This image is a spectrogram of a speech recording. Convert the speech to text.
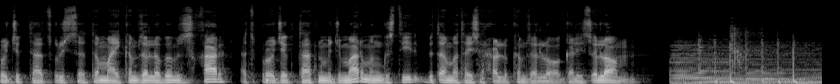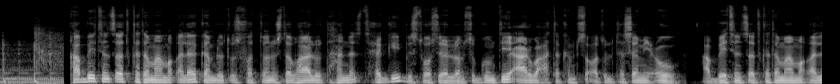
ፕሮጀክትታት ፅሩይ ዝሰተ ማይ ከም ዘሎ ብምዝኽኻር፣ እቲ ፕሮጀክትታት ንምጅማር መንግስቲ ብጠመተ ይሰርሐሉ ከም ዘሎ ገሊፁ'ሎ። ካብ ቤት ህንፀት ከተማ መቐለ ከምልጡ ዝፈተኑ ዝተብሃሉ ተሃነፅቲ ሕጊ ብዝተወስደሎም ስጉምቲ ኣርባዕተ ከምዝተቐትሉ ተሰሚዑ። ኣብ ቤት ህንፀት ከተማ መቐለ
